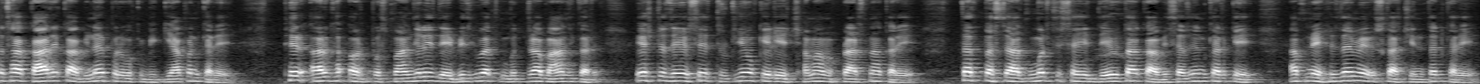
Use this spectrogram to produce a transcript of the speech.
तथा कार्य का विनयपूर्वक विज्ञापन करे। फिर अर्घ और पुष्पांजलि दे विधिवत मुद्रा बांधकर इष्ट देव से त्रुटियों के लिए क्षमा प्रार्थना करे। तत्पश्चात मूर्ति सहित देवता का विसर्जन करके अपने हृदय में उसका चिंतन करे।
